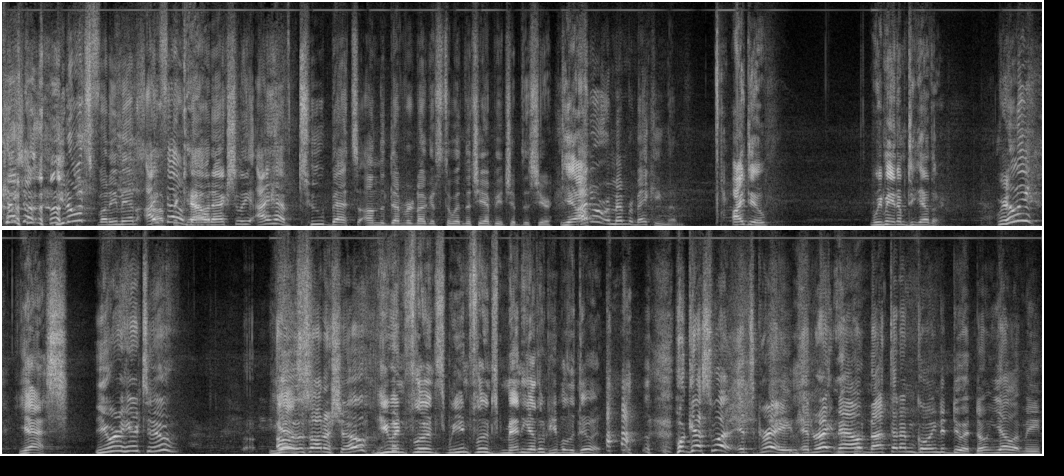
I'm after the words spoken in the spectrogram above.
Catch up. You know what's funny, man? I Stop the found out actually I have two bets on the Denver Nuggets to win the championship this year. Yeah. I don't remember making them. I do. We made them together. Really? Yes. You were here too? Yes. Oh, it was on a show? you influenced. We influenced many other people to do it. Well, guess what? It's great. And right now, not that I'm going to do it. Don't yell at me.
